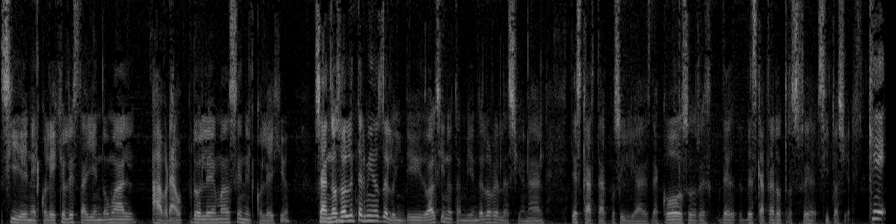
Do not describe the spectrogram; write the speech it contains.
Si en el colegio le está yendo mal, ¿habrá problemas en el colegio? O sea, no solo en términos de lo individual, sino también de lo relacional, descartar posibilidades de acoso, descartar otras eh, situaciones. ¿Qué,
